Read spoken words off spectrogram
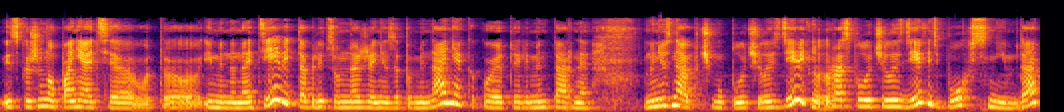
искажено понятие вот э, именно на 9, таблицу умножения, запоминания какое-то элементарное, ну, не знаю, почему получилось 9, но раз получилось 9, бог с ним, да.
